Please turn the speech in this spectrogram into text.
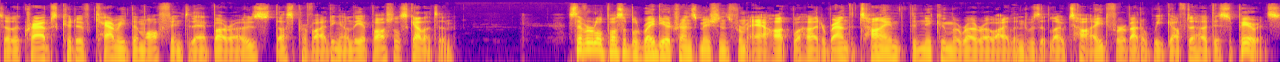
So the crabs could have carried them off into their burrows, thus providing only a partial skeleton. Several possible radio transmissions from Earhart were heard around the time that the Nikumaroro island was at low tide for about a week after her disappearance.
